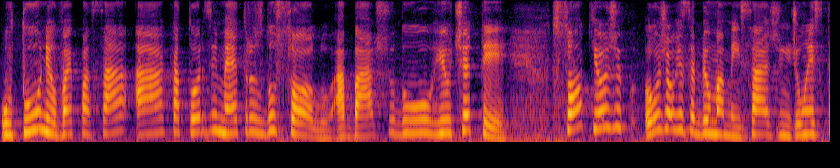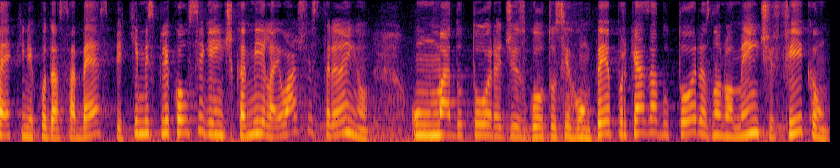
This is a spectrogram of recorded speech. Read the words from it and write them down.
o túnel vai passar a 14 metros do solo, abaixo do rio Tietê. Só que hoje, hoje eu recebi uma mensagem de um ex-técnico da Sabesp que me explicou o seguinte, Camila, eu acho estranho uma adutora de esgoto se romper, porque as adutoras normalmente ficam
